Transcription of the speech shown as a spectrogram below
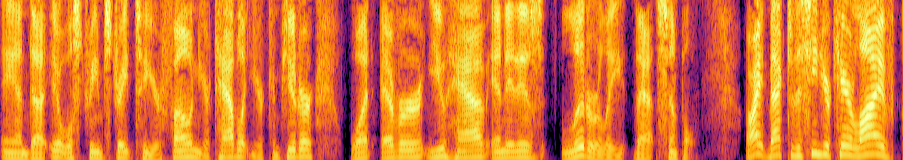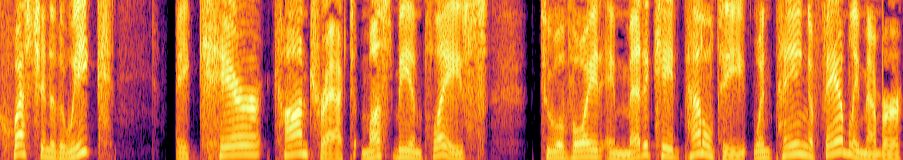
and uh, it will stream straight to your phone, your tablet, your computer, whatever you have, and it is literally that simple. All right, back to the Senior Care Live question of the week. A care contract must be in place to avoid a Medicaid penalty when paying a family member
